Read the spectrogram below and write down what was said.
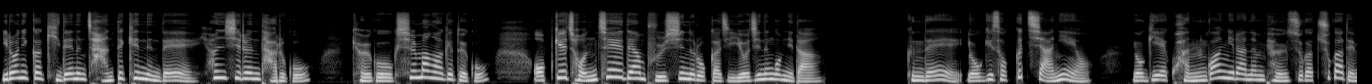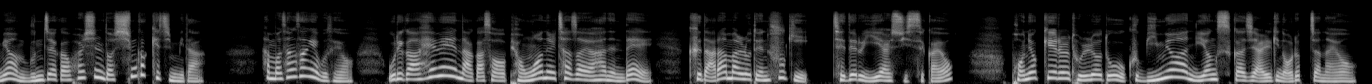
이러니까 기대는 잔뜩 했는데 현실은 다르고 결국 실망하게 되고 업계 전체에 대한 불신으로까지 이어지는 겁니다. 근데 여기서 끝이 아니에요. 여기에 관광이라는 변수가 추가되면 문제가 훨씬 더 심각해집니다. 한번 상상해 보세요. 우리가 해외에 나가서 병원을 찾아야 하는데 그 나라 말로 된 후기 제대로 이해할 수 있을까요? 번역기를 돌려도 그 미묘한 뉘앙스까지 알긴 어렵잖아요.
